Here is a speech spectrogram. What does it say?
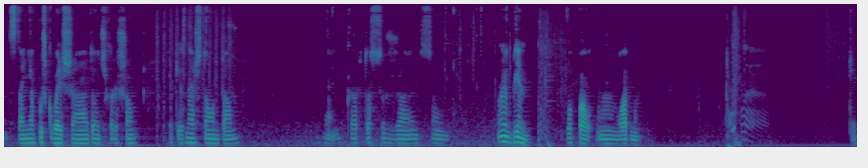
Отстань. У пушка большая это очень хорошо. Так я знаю что он там. Да, карта сужается. Ой блин. Попал. М, ладно. Так,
